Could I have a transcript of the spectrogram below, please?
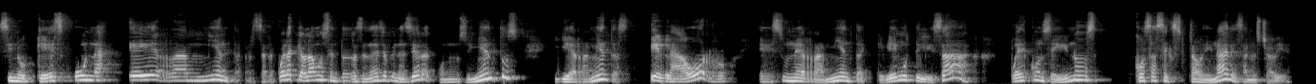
sino que es una herramienta. Se recuerda que hablamos en trascendencia financiera, conocimientos y herramientas. El ahorro es una herramienta que bien utilizada puede conseguirnos cosas extraordinarias a nuestra vida.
